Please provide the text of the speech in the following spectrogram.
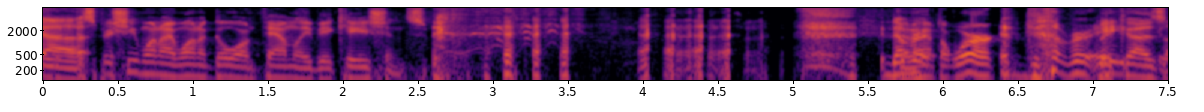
uh, Especially when I want to go on family vacations. Don't have to work number eight because,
